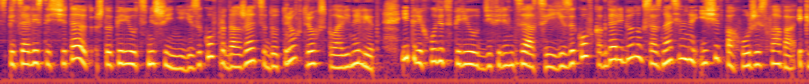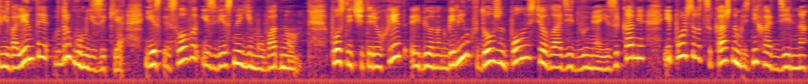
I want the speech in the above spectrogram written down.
Специалисты считают, что период смешения языков продолжается до 3-3,5 лет и переходит в период дифференциации языков, когда ребенок сознательно ищет похожие слова, эквиваленты в другом языке, если слово известно ему в одном. После 4 лет ребенок билингв должен полностью овладеть двумя языками и пользоваться каждым из них отдельно,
